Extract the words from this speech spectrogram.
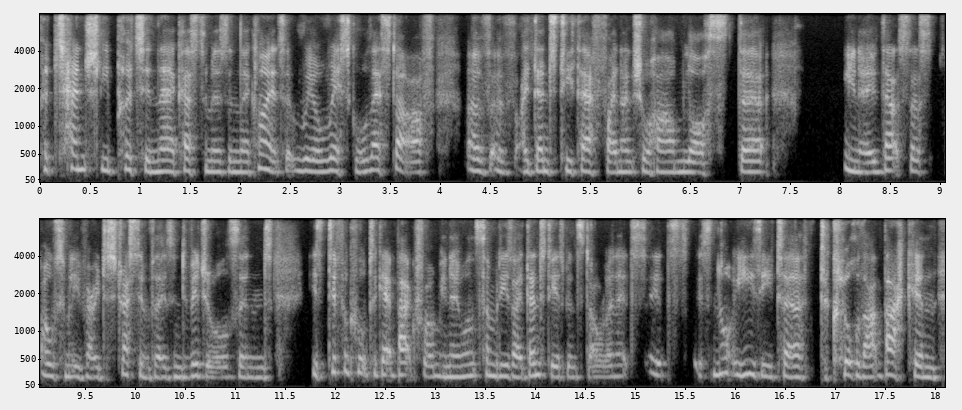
potentially putting their customers and their clients at real risk, or their staff of, of identity theft, financial harm, loss that you know that's that's ultimately very distressing for those individuals and it's difficult to get back from you know once somebody's identity has been stolen it's it's it's not easy to to claw that back. And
